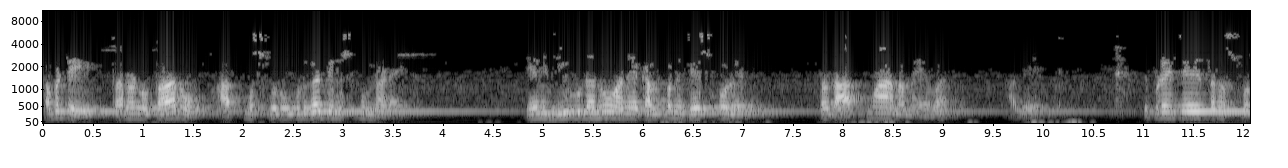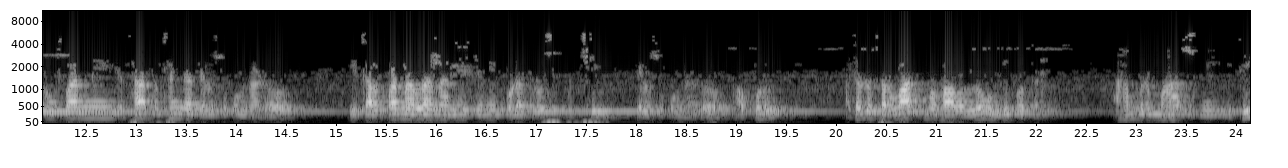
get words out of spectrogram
కాబట్టి తనను తాను ఆత్మస్వరూపుడుగా తెలుసుకున్నాడు ఆయన. నేను జీవుడను అనే కల్పన చేసుకోలేదు. తదాత్మానమేవ అదే. ఎప్పుడైతే తన స్వరూపాన్ని యథాతథంగా తెలుసుకున్నాడో ఈ కల్పనలన్నిటినీ కూడా త్రోసిపుచ్చి తెలుసుకున్నాడో అప్పుడు అతడు సర్వాత్మభావంలో ఉండిపోతాడు. అహం బ్రహ్మాస్మి ఇది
